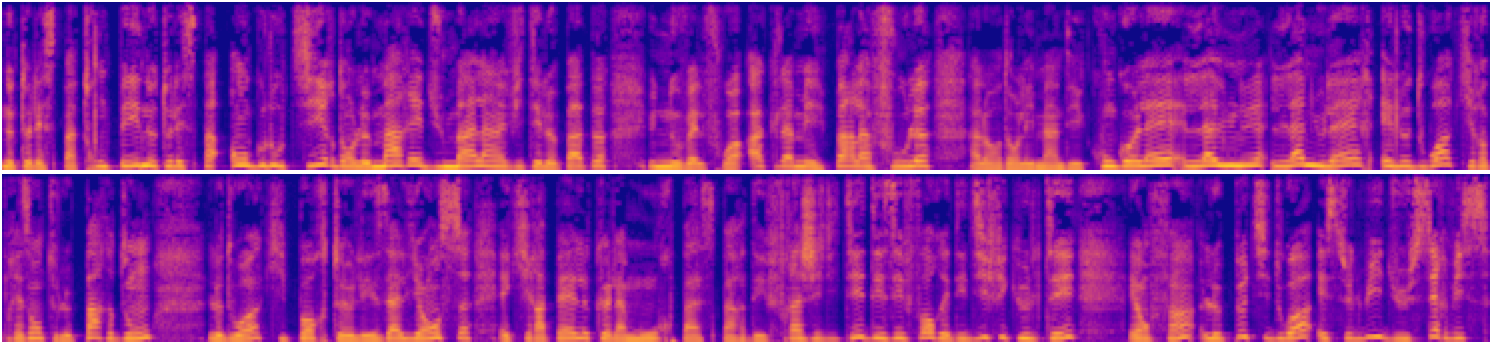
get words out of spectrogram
ne te laisse pas tromper, ne te laisse pas engloutir dans le marais du mal, a invité le pape, une nouvelle fois acclamé par la foule. Alors dans les mains des Congolais, l'annulaire est le doigt qui représente le pardon, le doigt qui porte les alliances et qui rappelle que l'amour passe par des fragilités, des efforts et des difficultés. Et enfin, le petit doigt est celui du service,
